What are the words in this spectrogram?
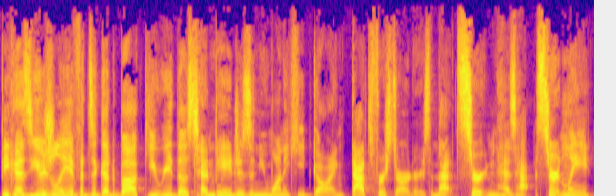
Because usually if it's a good book, you read those 10 pages and you want to keep going. That's for starters, and that certain has ha- certainly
